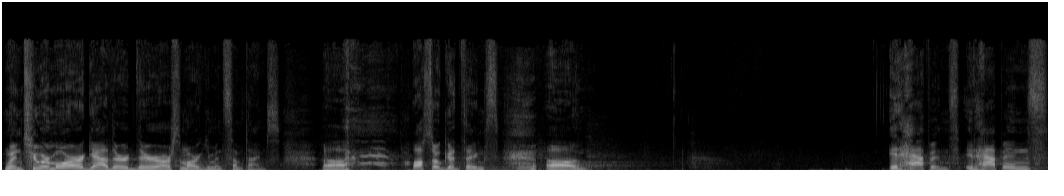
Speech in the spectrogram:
When two or more are gathered, there are some arguments sometimes. Uh, also, good things. Um, it happens. It happens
